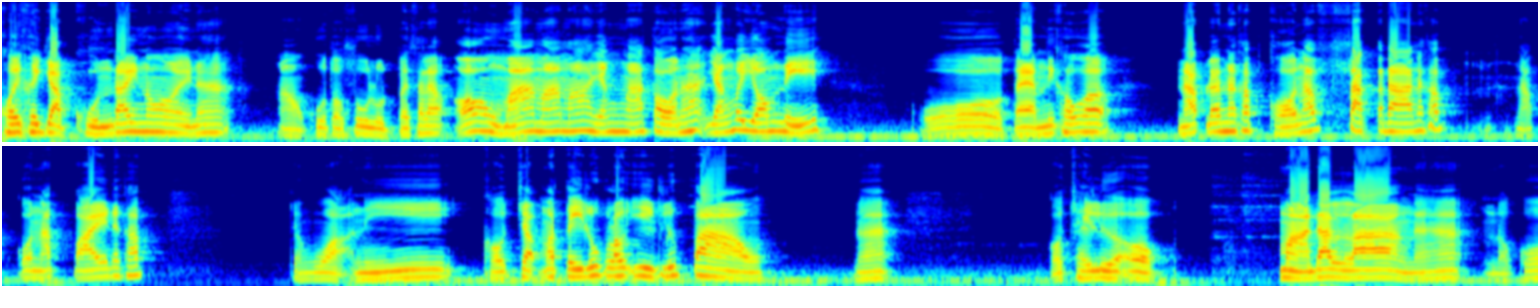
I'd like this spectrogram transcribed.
ค่อยขยับขุนได้น่อยนะฮะอ้าวคู่ต่อสู้หลุดไปซะแล้วอ้าวมามามายังมาต่อนะฮะยังไม่ยอมหนี โอ้แต้มนี้เขาก็นับแล้วนะครับ ขอนับสักกระดานะครับ นับก็นับไปนะครับ จังหวะนี้เขาจะมาตีลูกเราอีกหรือเปล่านะฮะก็ใช้เรือออกมาด้านล่างนะฮะแล้วก็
